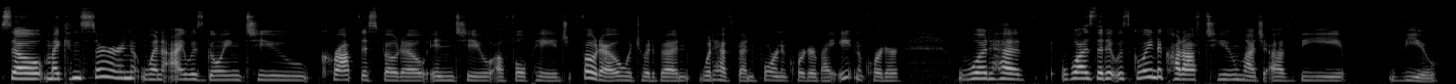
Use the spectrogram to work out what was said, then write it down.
So my concern when I was going to crop this photo into a full page photo, which would have been would have been four and a quarter by eight and a quarter, would have was that it was going to cut off too much of the view,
